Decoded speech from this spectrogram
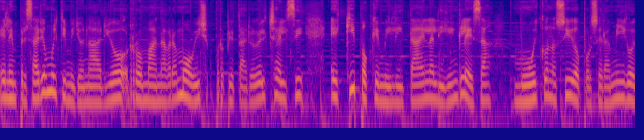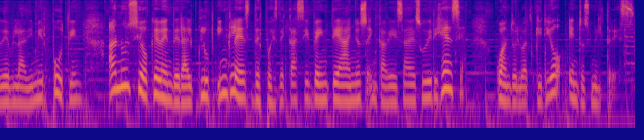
El empresario multimillonario Roman Abramovich, propietario del Chelsea, equipo que milita en la liga inglesa, muy conocido por ser amigo de Vladimir Putin, anunció que venderá el club inglés después de casi 20 años en cabeza de su dirigencia, cuando lo adquirió en 2003.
